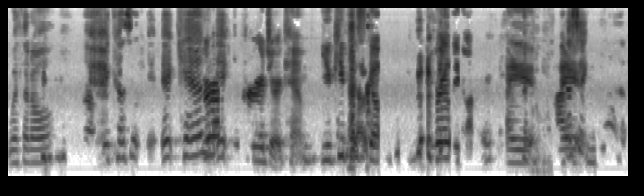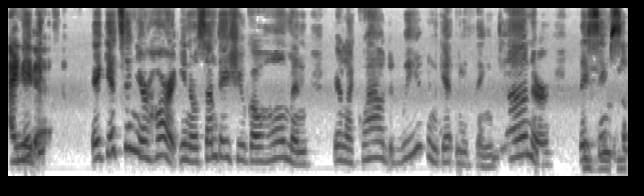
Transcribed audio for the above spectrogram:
with it all uh, because it, it can. You're it, encourager, Kim. You keep us going. really are. I I I need it. Gets, it gets in your heart. You know, some days you go home and you're like, "Wow, did we even get anything done?" Or they seem mm-hmm. so.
